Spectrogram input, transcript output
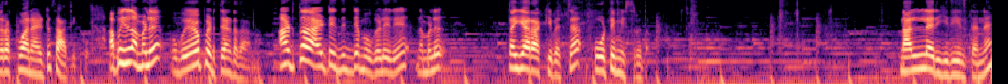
നിറക്കുവാനായിട്ട് സാധിക്കും. അപ്പോൾ ഇത് നമ്മൾ ഉപയോഗപ്പെടുത്തേണ്ടതാണ്. അടുത്തതായിട്ട് ഇതിന്റെ മുകളിൽ നമ്മൾ തയ്യാറാക്കി വെച്ച പോട്ടി മിശ്രിതം. നല്ല രീതിയിൽ തന്നെ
